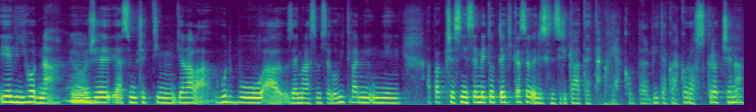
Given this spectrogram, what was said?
je výhodná. Mm. Jo? Mhm. Že já jsem předtím dělala hudbu a zajímala jsem se o výtvarný umění a pak přesně se mi to teďka, jsem, když jsem si říkala, to je takový jako blbý, taková jako rozkročena.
